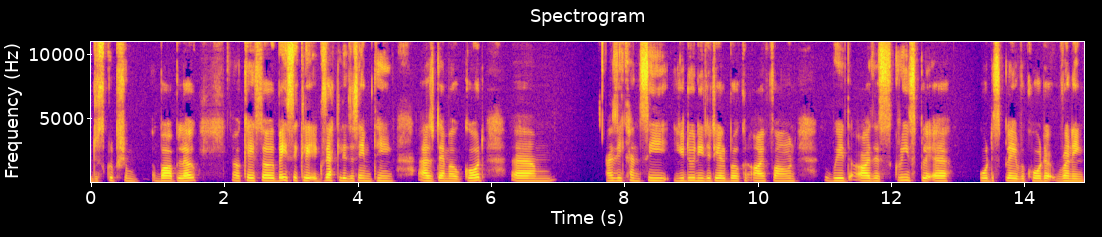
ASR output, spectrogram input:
description bar below. Okay so basically exactly the same thing as DemoGod um, as you can see you do need a jailbroken iphone with either ScreenSplitr or display recorder running.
